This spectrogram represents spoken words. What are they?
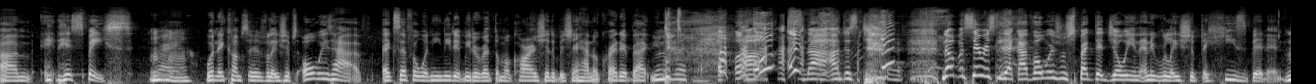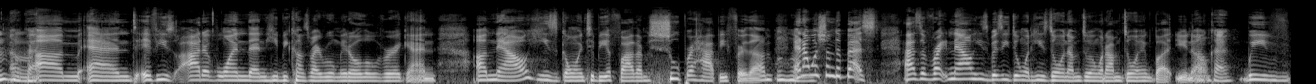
um, his space. Right. When it comes to his relationships, always have, except for when he needed me to rent them a car and shit. The bitch ain't had no credit back. You know what I'm saying? Nah, I'm just no, but seriously, like I've always respected Joey in any relationship that he's been in. Okay. Um, and if he's out of one, then he becomes my roommate all over again. Um, now he's going to be a father. I'm super happy for them, and I wish him the best. As of right now, he's busy doing what he's doing. I'm doing what I'm doing. But you know, Okay. we've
